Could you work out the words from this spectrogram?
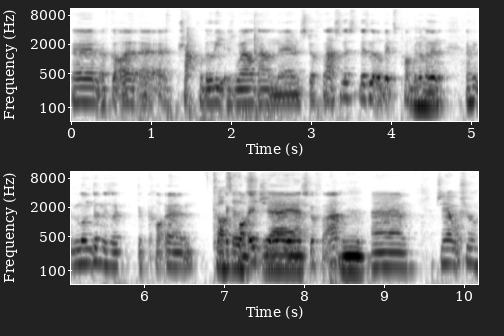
Um, I've got a, a, track club elite as well down there and stuff like that. So there's, there's little bits popping up. I think I think London there's like the co- um, Cottage, the cottage, yeah, yeah, stuff like that. Mm. Um, So yeah, what's your,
